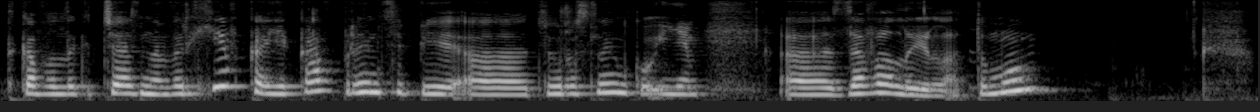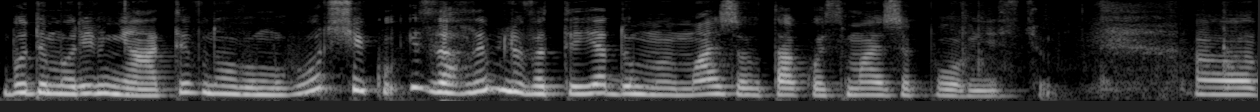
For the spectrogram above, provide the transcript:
така величезна верхівка, яка, в принципі, цю рослинку і завалила. Тому будемо рівняти в новому горщику і заглиблювати, я думаю, майже отак ось майже повністю. Е,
